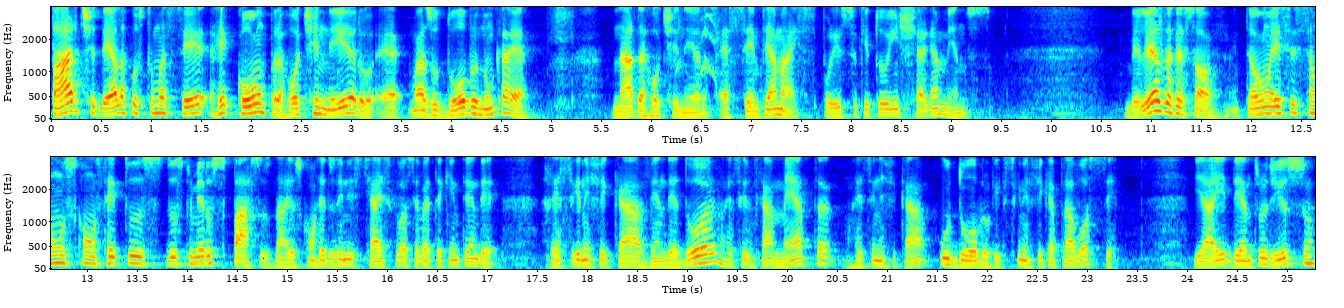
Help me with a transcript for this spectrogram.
parte dela costuma ser recompra, rotineiro, é, mas o dobro nunca é. Nada rotineiro, é sempre a mais. Por isso que tu enxerga menos. Beleza, pessoal? Então esses são os conceitos dos primeiros passos, né? os conceitos iniciais que você vai ter que entender. Ressignificar vendedor, ressignificar meta, ressignificar o dobro, o que, que significa para você. E aí, dentro disso,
